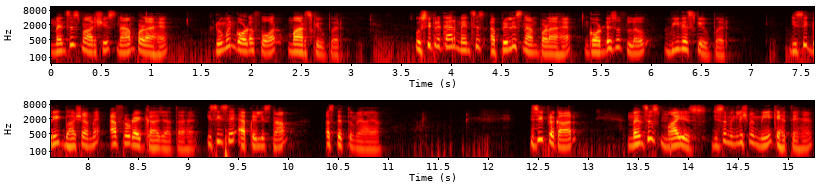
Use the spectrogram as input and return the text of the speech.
मेंसिस मार्शियस नाम पड़ा है Roman god of war Mars के ऊपर। उसी प्रकार मेंसिस अप्रिलिस नाम पड़ा है गॉडेस ऑफ़ लव वीनस के ऊपर, जिसे ग्रीक भाषा में एफ्रोडाइट कहा जाता है। इसी से एप्रिलिस नाम अस्तित्व में आया। इसी प्रकार मेंसिस मायुस जिसे इंग्लिश में मे कहते हैं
